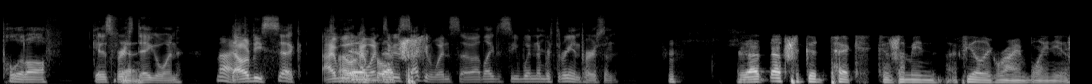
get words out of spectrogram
pull it off, get his first Yeah. day going. Nice. That would be sick. I, Oh, w- I yeah, went cool. to his second win, so I'd like to see win number three in person. That that's a good pick because I mean I feel like Ryan Blaney has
